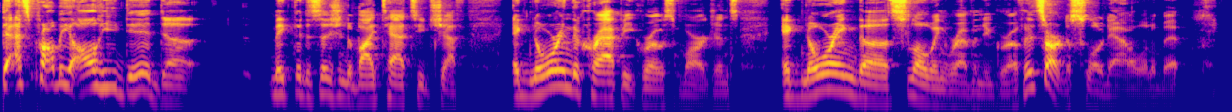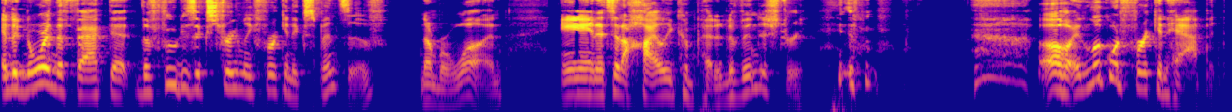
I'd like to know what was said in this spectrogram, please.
That's probably all he did to make the decision to buy Tattooed Chef, ignoring the crappy gross margins, ignoring the slowing revenue growth. It's starting to slow down a little bit, and ignoring the fact that the food is extremely freaking expensive number one, and it's in a highly competitive industry. oh, and look what freaking happened.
